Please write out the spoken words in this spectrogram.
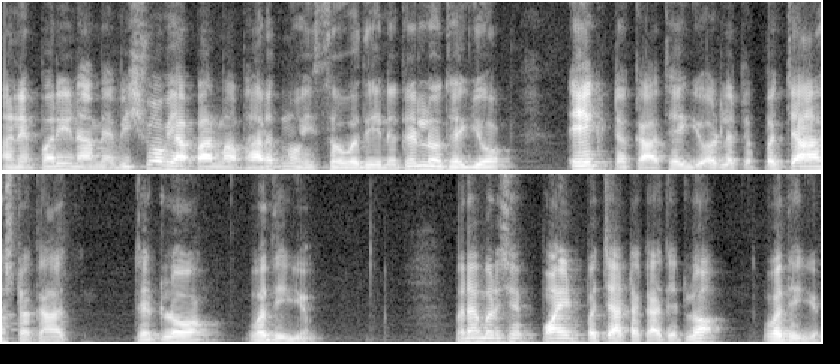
અને પરિણામે વિશ્વ વ્યાપારમાં ભારતનો હિસ્સો વધીને કેટલો થઈ ગયો? એક ટકા થઈ ગયો, એટલે કે પચાસ ટકા જેટલો વધી ગયો. બરાબર છે? પોઈન્ટ પચાસ ટકા જેટલો વધી ગયો.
